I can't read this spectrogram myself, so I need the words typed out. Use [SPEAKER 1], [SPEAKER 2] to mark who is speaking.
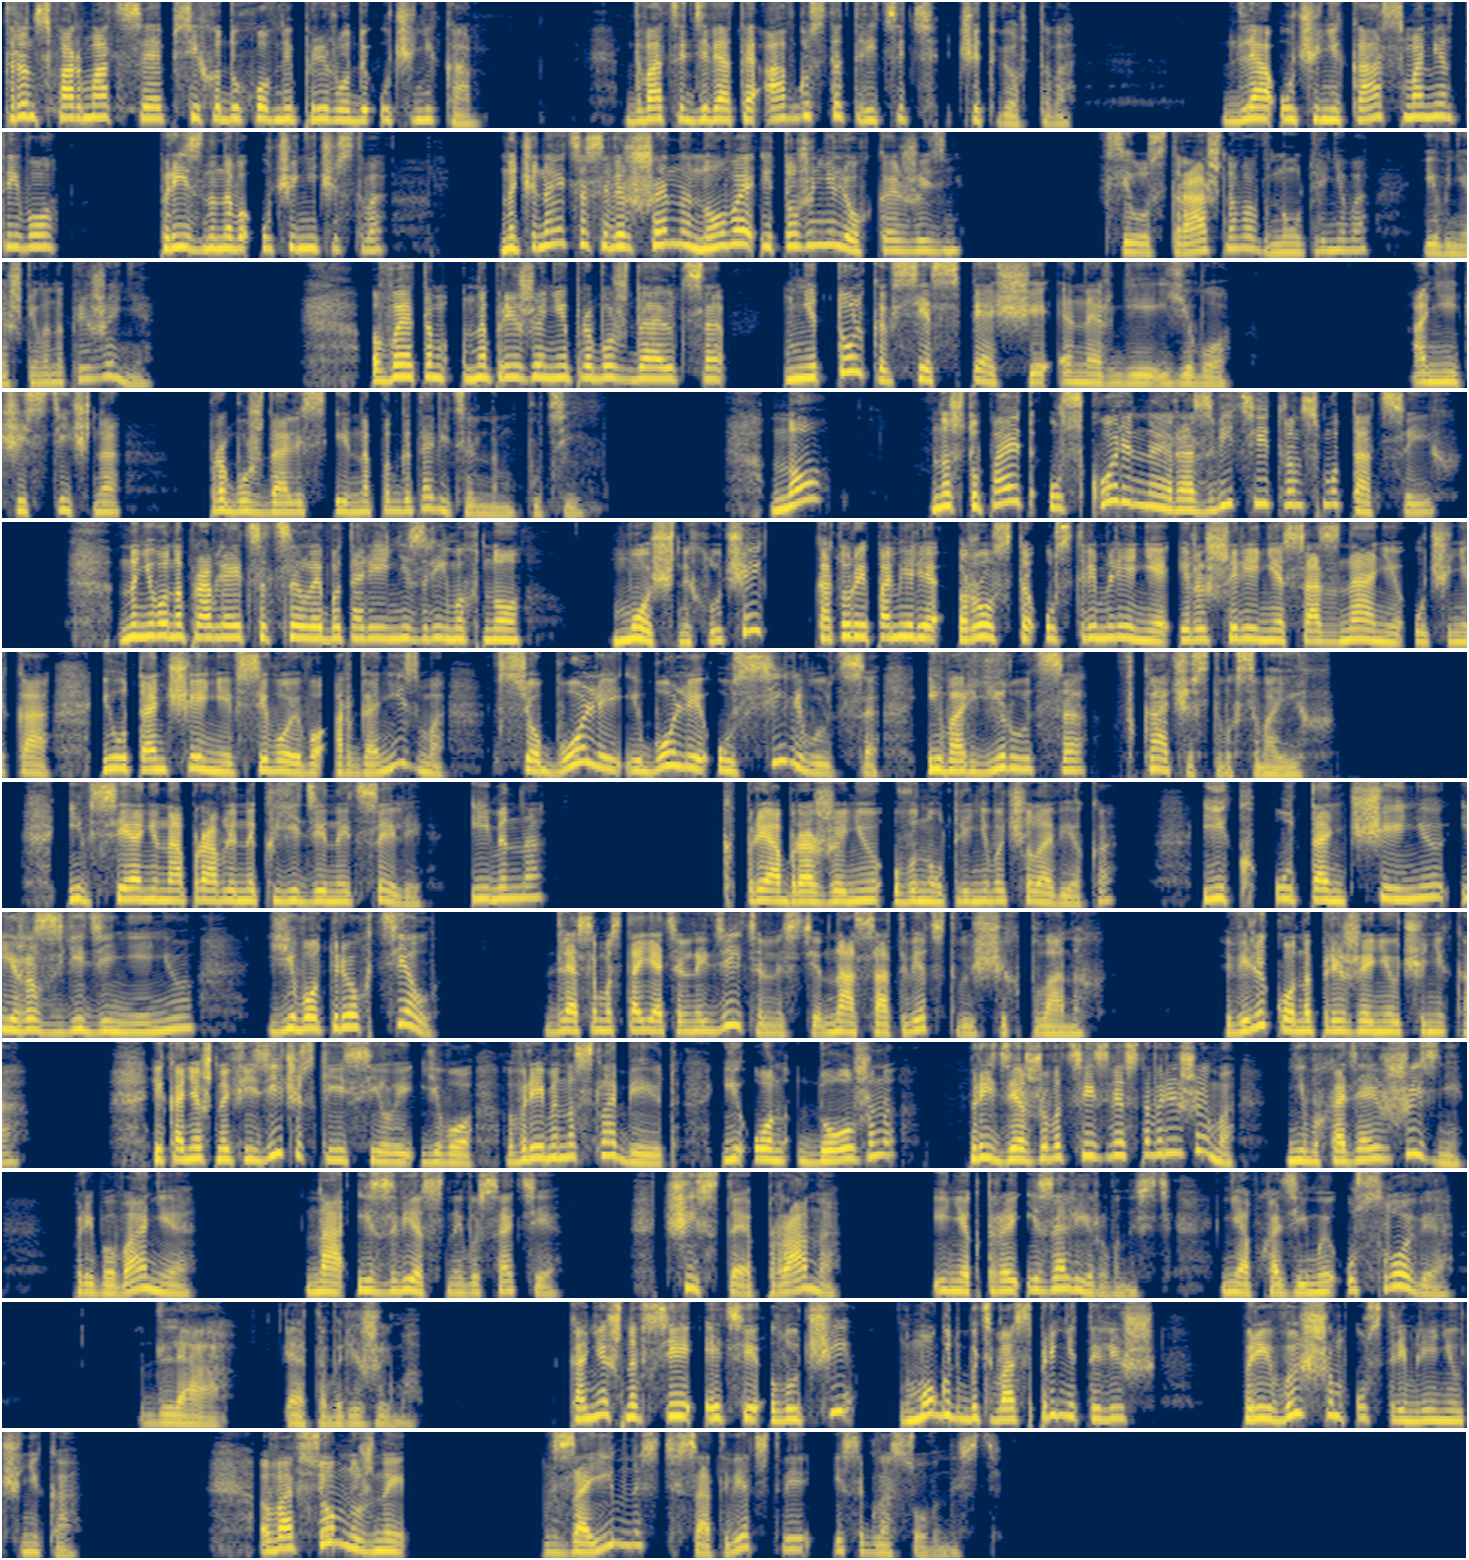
[SPEAKER 1] Трансформация психодуховной природы ученика. 29 августа 34 Для ученика с момента его признанного ученичества начинается совершенно новая и тоже нелегкая жизнь в силу страшного внутреннего и внешнего напряжения. В этом напряжении пробуждаются не только все спящие энергии его, они частично пробуждались и на подготовительном пути. Но наступает ускоренное развитие и трансмутация их. На него направляется целая батарея незримых, но мощных лучей, которые по мере роста устремления и расширения сознания ученика и утончения всего его организма все более и более усиливаются и варьируются в качествах своих и все они направлены к единой цели, именно к преображению внутреннего человека и к утончению и разъединению его трех тел для самостоятельной деятельности на соответствующих планах. Велико напряжение ученика. И, конечно, физические силы его временно слабеют, и он должен придерживаться известного режима, не выходя из жизни, пребывание на известной высоте, чистая прана и некоторая изолированность — необходимые условия для этого режима. Конечно, все эти лучи могут быть восприняты лишь при высшем устремлении ученика. Во всем нужны взаимность, соответствие и согласованность.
